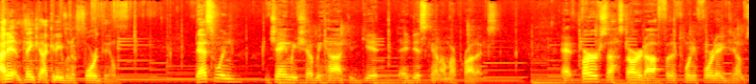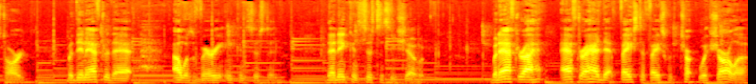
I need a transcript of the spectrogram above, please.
I didn't think I could even afford them. That's when Jamie showed me how I could get a discount on my products. At first, I started off with a 24 day jump start, but then after that, I was very inconsistent. That inconsistency showed. But after I after I had that face to face with Char- with Charla,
